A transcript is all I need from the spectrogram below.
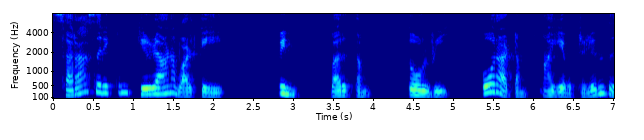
சராசரிக்கும் கீழான வாழ்க்கையை பின் வருத்தம் தோல்வி போராட்டம் ஆகியவற்றிலிருந்து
